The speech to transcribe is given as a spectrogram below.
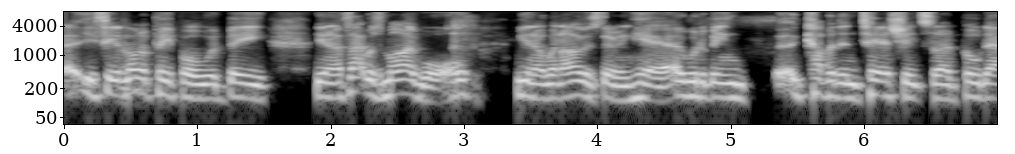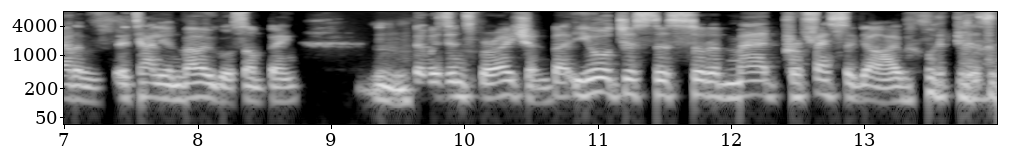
uh, you see, a lot of people would be, you know, if that was my wall, you know, when I was doing here, it would have been uh, covered in tear sheets that I'd pulled out of Italian Vogue or something. Mm. That was inspiration, but you're just this sort of mad professor guy with this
